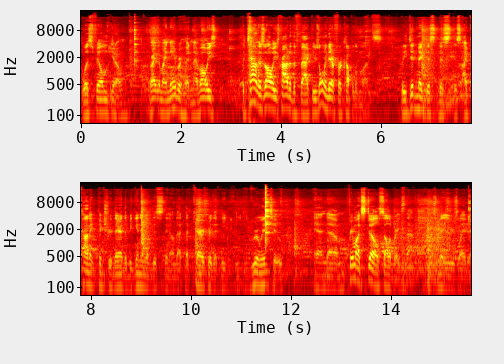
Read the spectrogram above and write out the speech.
was filmed, you know, right in my neighborhood. And I've always, the town is always proud of the fact he was only there for a couple of months, but he did make this this this iconic picture there at the beginning of this, you know, that, that character that he, he grew into, and um, Fremont still celebrates that many years later.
